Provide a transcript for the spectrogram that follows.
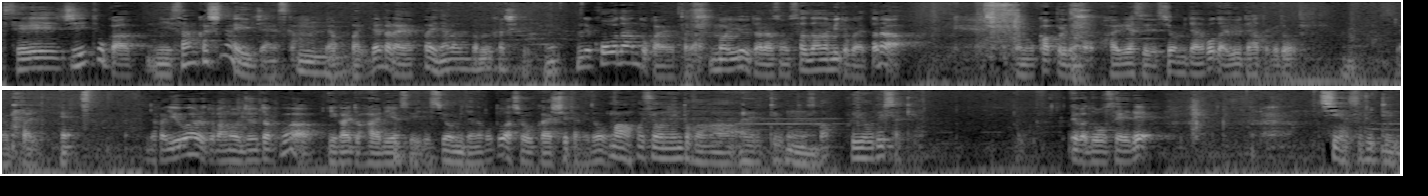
政治とかに参加しないじゃないですか、やっぱり。だからやっぱりなかなか難しいですね。で、講談とかやったら、まあ言うたら、そのさざ波とかやったら、あのカップルでも入りやすいですよみたいなことは言うてはったけど、やっぱりね。だから UR とかの住宅は意外と入りやすいですよみたいなことは紹介してたけど、まあ、保証人とかがあれっていうことですか、不要でしたっけ？だから同性で、支援するっていう意味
